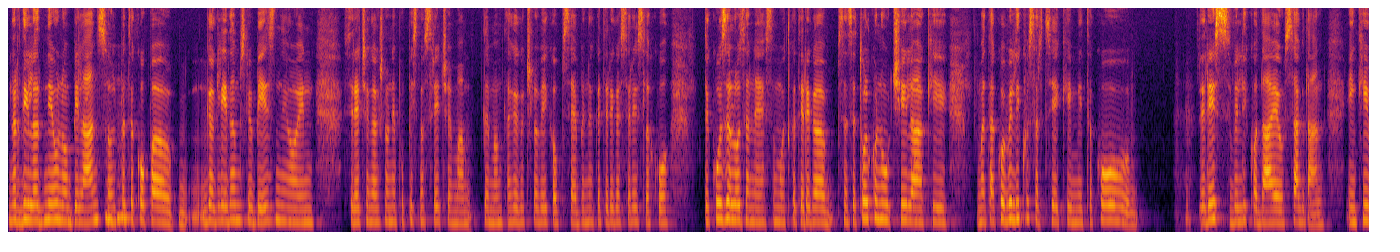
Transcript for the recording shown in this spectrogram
naredila dnevno bilanco, ali pa tako pa ga gledam z ljubeznijo in si rečem, kakšno nepopisno srečo imam, da imam takega človeka ob sebi, na katerega se res lahko tako zelo zanesem, od katerega sem se toliko naučila, ki ima tako veliko srce, ki mi tako res veliko daje vsak dan in ki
